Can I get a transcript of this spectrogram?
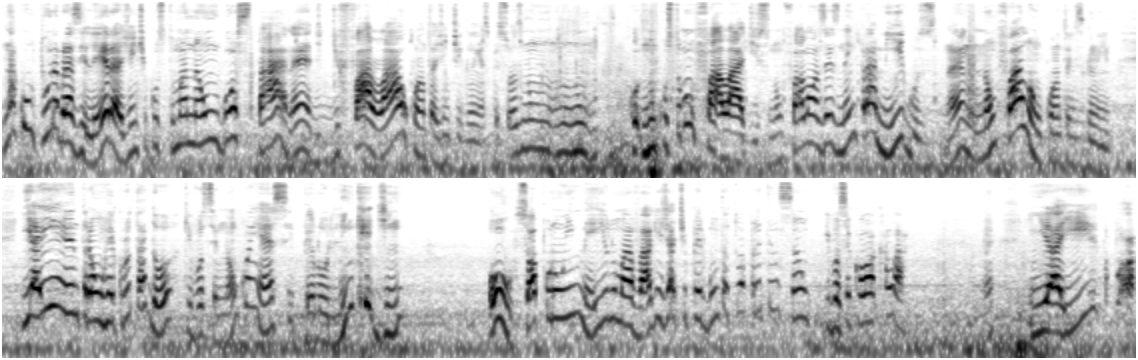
na cultura brasileira, a gente costuma não gostar né, de, de, falar o quanto a gente ganha. As pessoas não, não, não, não costumam falar disso, não falam às vezes nem para amigos, né, não falam o quanto eles ganham. E aí entra um recrutador que você não conhece pelo LinkedIn ou só por um e-mail numa vaga e já te pergunta a tua pretensão e você coloca lá. Né? E aí, pô,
